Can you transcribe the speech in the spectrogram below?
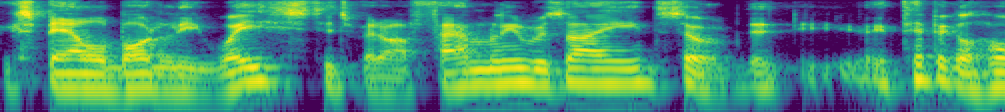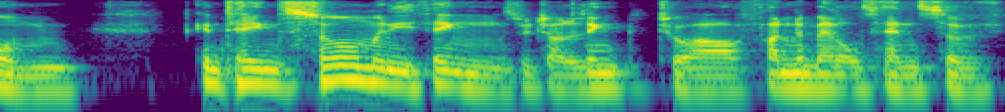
expel bodily waste, it's where our family resides. So the, a typical home contains so many things which are linked to our fundamental sense of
